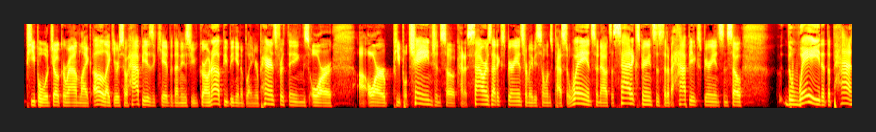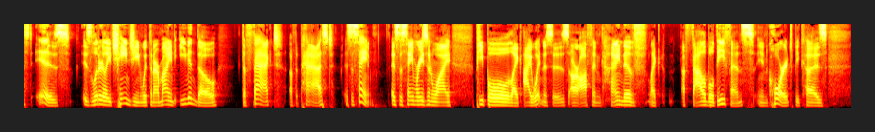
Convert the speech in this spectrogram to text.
people will joke around like, oh, like you were so happy as a kid, but then as you've grown up, you begin to blame your parents for things, or uh, or people change, and so it kind of sours that experience, or maybe someone's passed away, and so now it's a sad experience instead of a happy experience, and so the way that the past is is literally changing within our mind, even though the fact of the past is the same. It's the same reason why people like eyewitnesses are often kind of like a fallible defense in court because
